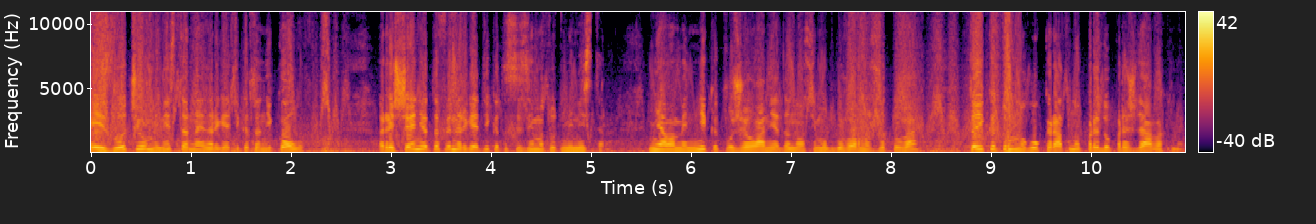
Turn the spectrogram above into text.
е излучил министър на енергетиката Николов. Решенията в енергетиката се взимат от министъра. Нямаме никакво желание да носим отговорност за това, тъй като многократно предупреждавахме.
